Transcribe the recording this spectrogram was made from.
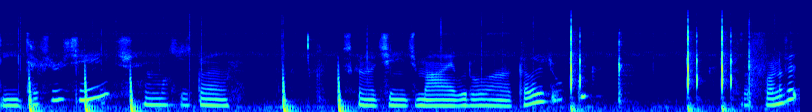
the textures change. I'm also just gonna, just gonna change my little uh, colors real quick for the fun of it.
